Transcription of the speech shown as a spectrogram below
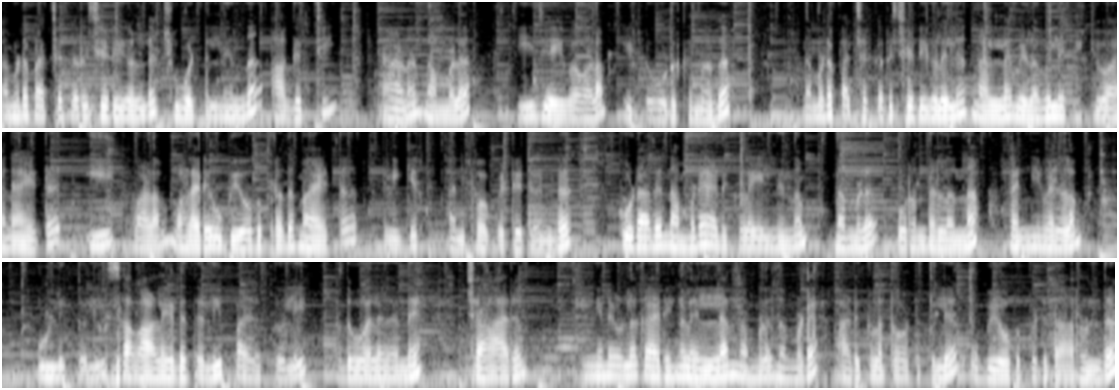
നമ്മുടെ പച്ചക്കറി ചെടികളുടെ ചുവട്ടിൽ നിന്ന് അകറ്റി ആണ് നമ്മൾ ഈ ജൈവവളം ഇട്ട് കൊടുക്കുന്നത്. നമ്മുടെ പച്ചക്കറി ചെടികളിൽ നല്ല വിളവ് ലഭിക്കുവാനായിട്ട് ഈ വളം വളരെ ഉപയോഗപ്രദമായിട്ട് എനിക്ക് അനുഭവപ്പെട്ടിട്ടുണ്ട്. കൂടാതെ നമ്മുടെ അടുക്കളയിൽ നിന്നും നമ്മൾ പുറന്തള്ളുന്ന കഞ്ഞിവെള്ളം ഉള്ളിത്തൊലി സവാളയുടെ തൊലി പഴത്തൊലി അതുപോലെ തന്നെ ചാരം ഇങ്ങനെയുള്ള കാര്യങ്ങളെല്ലാം നമ്മൾ നമ്മുടെ അടുക്കളത്തോട്ടത്തിൽ ഉപയോഗപ്പെടുത്താറുണ്ട്.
